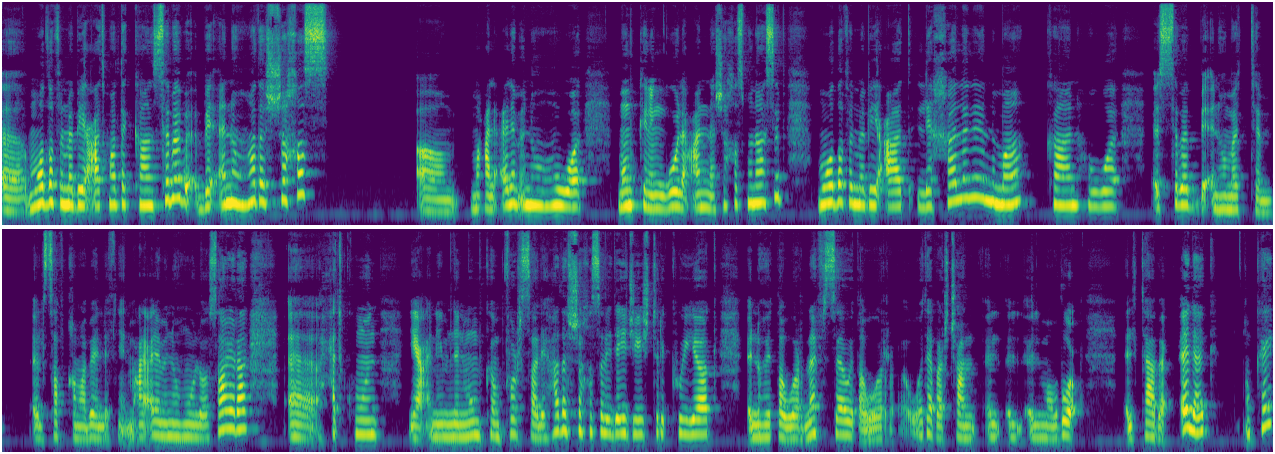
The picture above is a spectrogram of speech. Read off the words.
آه، موظف المبيعات مالتك كان سبب بأنه هذا الشخص مع العلم إنه هو ممكن نقول عنه شخص مناسب موظف المبيعات لخلل ما كان هو السبب بإنه ما تم الصفقة ما بين الاثنين. مع العلم إنه هو لو صايرة آه حتكون يعني من الممكن فرصة لهذا الشخص اللي يجي يشترك وياك إنه يطور نفسه ويطور وتبر كان الموضوع التابع لك okay؟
